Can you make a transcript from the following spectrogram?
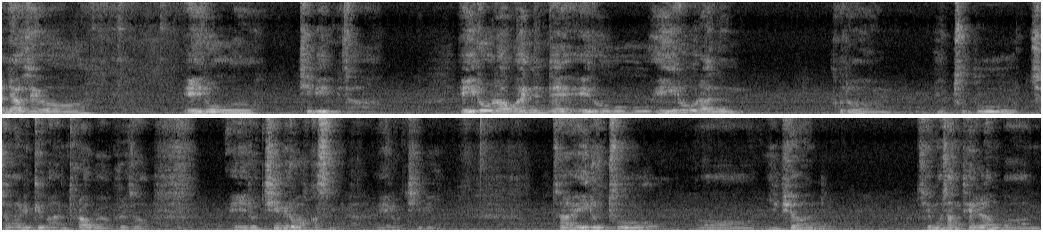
안녕하세요. 에이로 TV입니다. 에이로라고 했는데 에이로 에이로라는 그런 유튜브 채널이 꽤 많더라고요. 그래서 에이로 TV로 바꿨습니다. 에이로 TV. 자, 에이로 2 어, 2편 재무 상태를 한번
